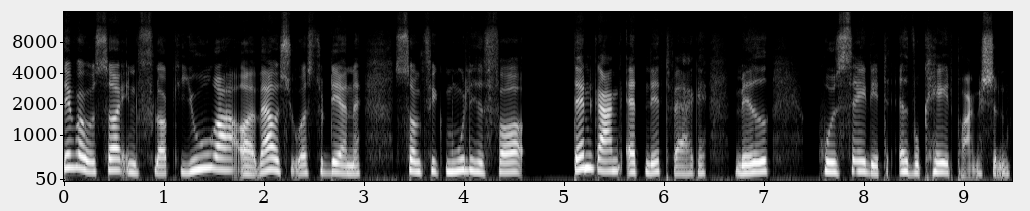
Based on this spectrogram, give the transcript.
det var jo så en flok jura- og erhvervsjurastuderende, som fik mulighed for dengang at netværke med hovedsageligt advokatbranchen.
